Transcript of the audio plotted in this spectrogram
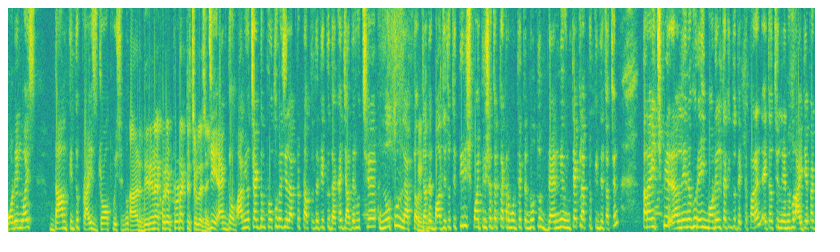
মডেল ওয়াইজ দাম কিন্তু প্রাইস ড্রপ হয়েছে। আর দেরি না করে প্রোডাক্টে চলে যাই। জি একদম। আমি হচ্ছে একদম প্রথমে যে ল্যাপটপটা আপনাদেরকে একটু দেখাই যাদের হচ্ছে নতুন ল্যাপটপ যাদের বাজেট হচ্ছে তিরিশ পঁয়ত্রিশ হাজার টাকার মধ্যে একটা নতুন ব্র্যান্ড নিউ ইনটেক ল্যাপটপ কিনতে চাচ্ছেন তারা এইচপি লেনোভোর এই মডেলটা কিন্তু দেখতে পারেন। এটা হচ্ছে লেনোভোর আইডিয়াপ্যাড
